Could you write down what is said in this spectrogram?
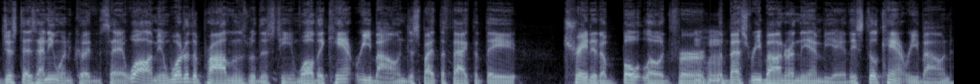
just as anyone could and say, "Well, I mean, what are the problems with this team?" Well, they can't rebound despite the fact that they traded a boatload for mm-hmm. the best rebounder in the NBA. They still can't rebound.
